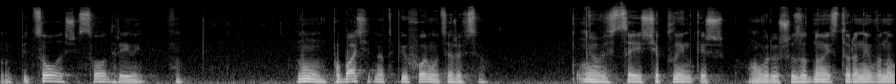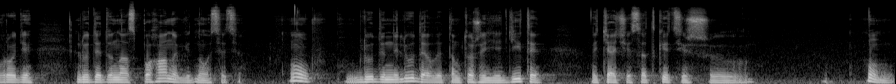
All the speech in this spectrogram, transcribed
ну, 500, 600 гривень. Ну, побачить на тобі форму, це вже все. Ось цей щеплинки ж говорю, що з одної сторони воно вроді люди до нас погано відносяться. Ну, люди не люди, але там теж є діти, дитячі садки, ці ж, е, ну,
